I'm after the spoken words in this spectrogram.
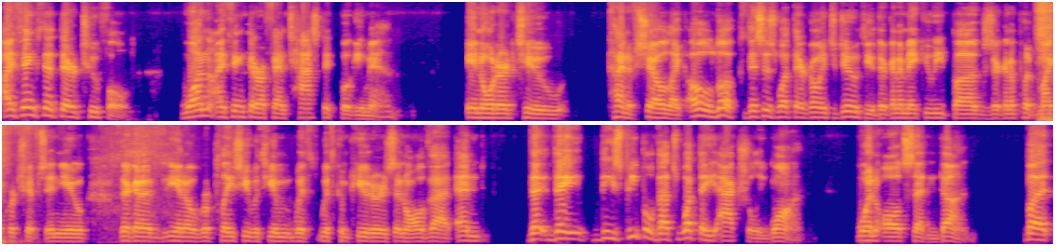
I think that they're twofold. One, I think they're a fantastic boogeyman in order to kind of show like oh look this is what they're going to do with you. They're going to make you eat bugs. They're going to put microchips in you. They're going to you know replace you with you with with computers and all of that. And they, they these people that's what they actually want when all said and done. But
